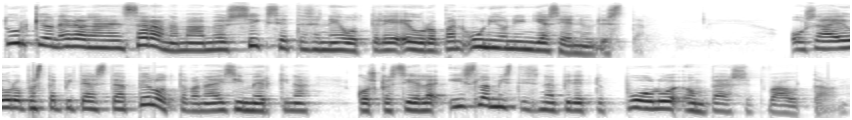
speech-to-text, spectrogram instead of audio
Turkki on eräänlainen saranamaa myös siksi, että se neuvottelee Euroopan unionin jäsenyydestä. Osa Euroopasta pitää sitä pelottavana esimerkkinä, koska siellä islamistisena pidetty puolue on päässyt valtaan.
